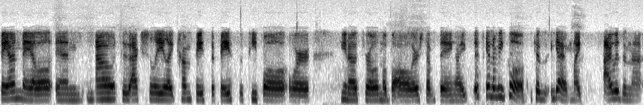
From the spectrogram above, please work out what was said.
fan mail. And now to actually like come face to face with people or you know throw them a ball or something like it's going to be cool. Because again like i was in that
